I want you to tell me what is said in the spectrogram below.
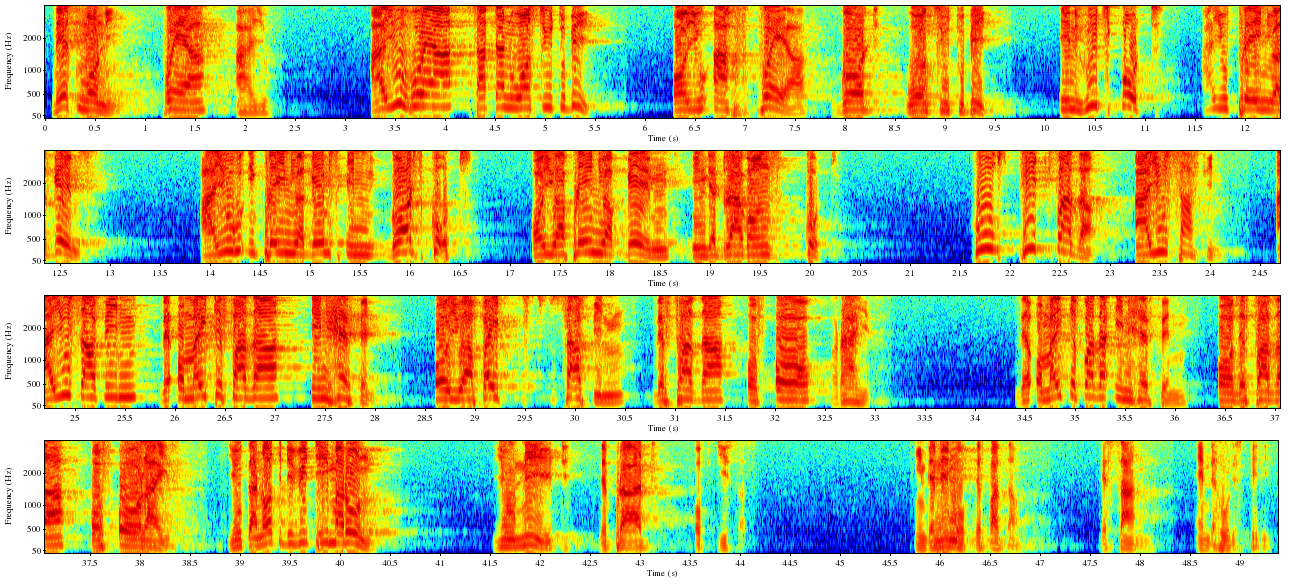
This morning, where are you? Are you where Satan wants you to be? Or you are where God wants you to be? In which court are you playing your games? Are you playing your games in God's court? Or you are playing your game in the dragon's court? Who, which father are you serving? Are you serving the Almighty Father in heaven? Or you are fight, serving the Father of all rise? The Almighty Father in heaven or the Father of all rise? You cannot defeat him alone. You need the blood of Jesus. In the name of the Father, the Son, and the Holy Spirit.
